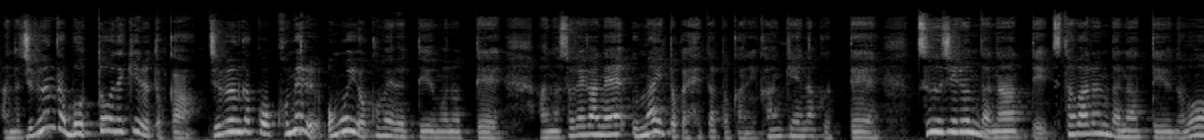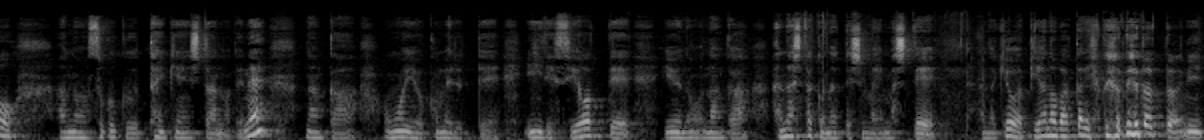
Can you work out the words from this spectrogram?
あの、自分が没頭できるとか、自分がこう込める、思いを込めるっていうものって、あの、それがね、うまいとか下手とかに関係なくって、通じるんだなって、伝わるんだなっていうのを、あの、すごく体験したのでね、なんか、思いを込めるっていいですよっていうのをなんか話したくなってしまいまして、あの今日はピアノばっかり弾く予定だったのに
